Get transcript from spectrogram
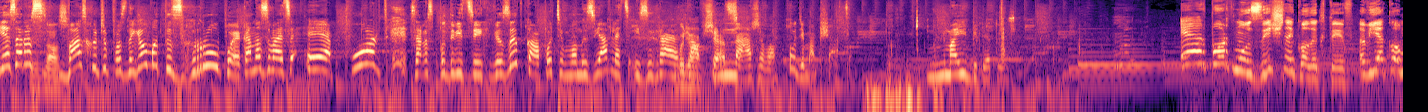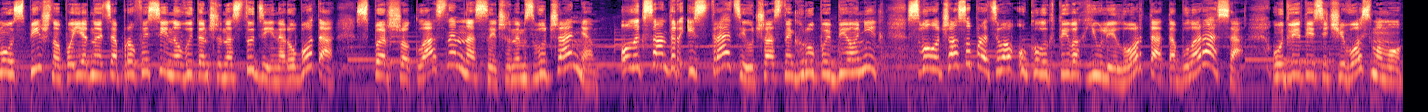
я зараз вас хочу познайомити з групою, яка називається Airport. Зараз подивіться їх візитку, а потім вони з'являться і зіграють Будемо нам общатися. наживо. Будемо общатися. Не мої білети вже. Airport – музичний колектив, в якому успішно поєднується професійно витончена студійна робота з першокласним насиченим звучанням. Олександр Істрацій, учасник групи Біонік, свого часу працював у колективах Юлії Лор та Табула Раса. У 2008-му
